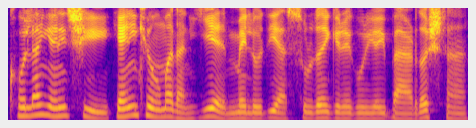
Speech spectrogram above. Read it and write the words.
کلا یعنی چی؟ یعنی که اومدن یه ملودی از سرودای گرگوریایی برداشتن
